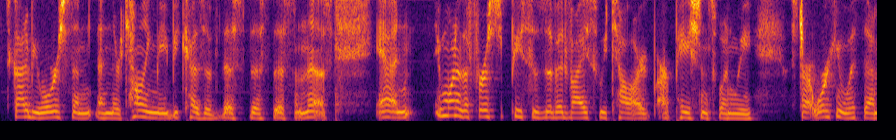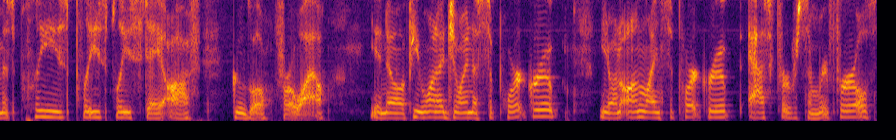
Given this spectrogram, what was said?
it's got to be worse than, than they're telling me because of this this this and this. And one of the first pieces of advice we tell our, our patients when we start working with them is please please please stay off google for a while. You know, if you want to join a support group, you know, an online support group, ask for some referrals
